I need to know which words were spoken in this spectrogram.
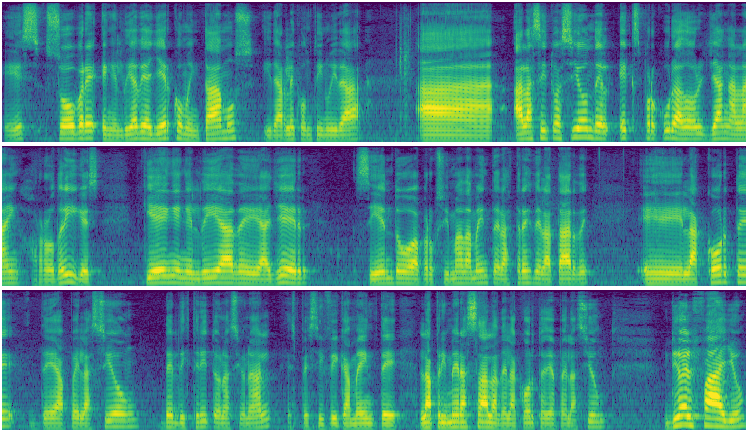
es sobre, en el día de ayer comentamos y darle continuidad a, la situación del ex procurador Jean Alain Rodríguez, quien en el día de ayer, siendo aproximadamente las 3 de la tarde, eh, la Corte de Apelación del Distrito Nacional, específicamente la primera sala de la Corte de Apelación, dio el fallo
